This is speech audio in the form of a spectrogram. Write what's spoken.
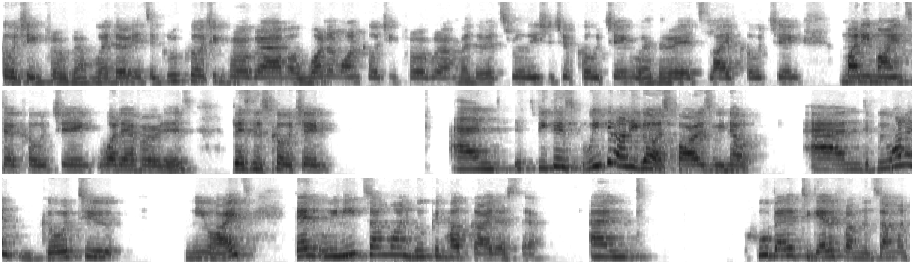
coaching program, whether it's a group coaching program, a one-on-one coaching program, whether it's relationship coaching, whether it's life coaching, money mindset coaching, whatever it is, business coaching. And it's because we can only go as far as we know. And if we want to go to new heights, then we need someone who can help guide us there. And who better to get it from than someone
